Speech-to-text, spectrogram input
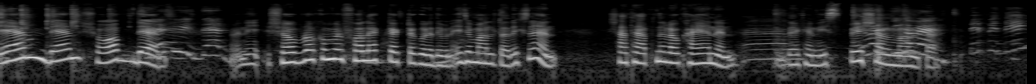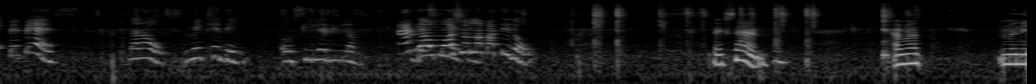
দেন দেন সব দেন। মানে সব রকমের ফল একটা একটা করে দেবেন। এই যে মালটা দেখছেন? সাথে আপনারাও খাইয়া নেন। দেখেন স্পেশাল মালটা। পেঁপে দেই? পেঁপে? দাঁড়াও মেখে দেই। ও সিলে দিলাম। দাও মশলা পাতি দাও। দেখছেন? আমার মানে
